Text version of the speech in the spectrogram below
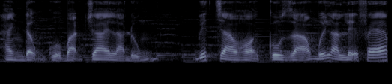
Hành động của bạn trai là đúng. Biết chào hỏi cô giáo mới là lễ phép.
